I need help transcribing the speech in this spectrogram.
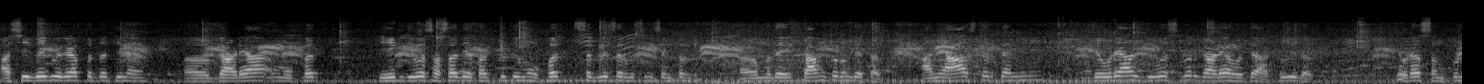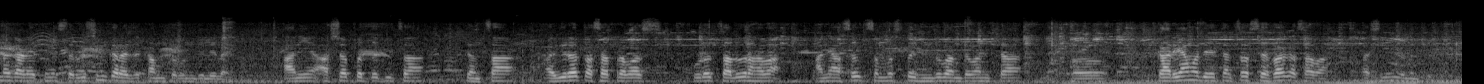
अशी वेगवेगळ्या पद्धतीनं गाड्या मोफत एक दिवस असा देतात की ते मोफत सगळे सर्व्हिसिंग सेंटरमध्ये काम करून देतात. आणि आज तर त्यांनी जेवढ्या दिवसभर गाड्या होत्या टू व्हीलर तेवढ्या संपूर्ण गाड्या त्यांनी सर्व्हिसिंग करायचं काम करून दिलेलं आहे. आणि अशा पद्धतीचा त्यांचा अविरत असा प्रवास पुढं चालू राहावा आणि असंच समस्त हिंदू बांधवांच्या कार्यामध्ये त्यांचा सहभाग असावा अशी मी विनंती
